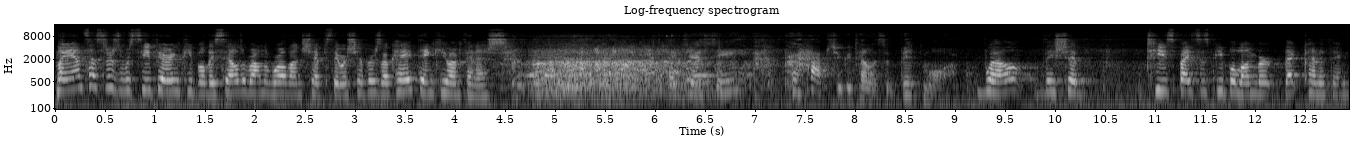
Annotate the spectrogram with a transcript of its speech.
My ancestors were seafaring people. They sailed around the world on ships. They were shippers, okay? Thank you, I'm finished. Hey, Jesse, perhaps you could tell us a bit more. Well, they shipped tea, spices, people, lumber, that kind of thing.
